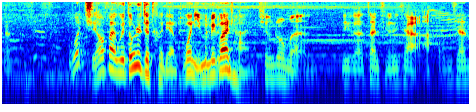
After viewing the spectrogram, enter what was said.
事儿？我只要犯规都是这特点，不过你们没观察呀。听众们，那个暂停一下啊，我们先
